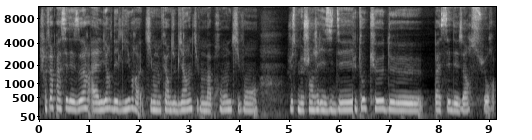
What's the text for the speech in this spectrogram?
préfère passer des heures à lire des livres qui vont me faire du bien, qui vont m'apprendre, qui vont juste me changer les idées, plutôt que de passer des heures sur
